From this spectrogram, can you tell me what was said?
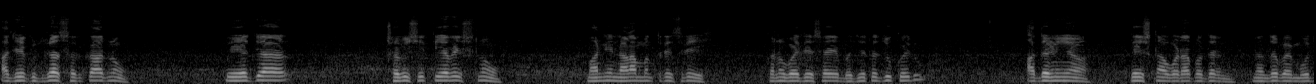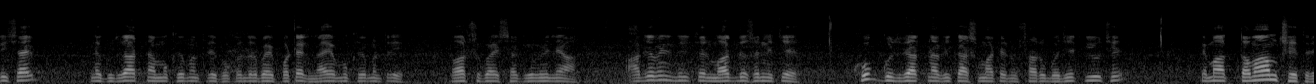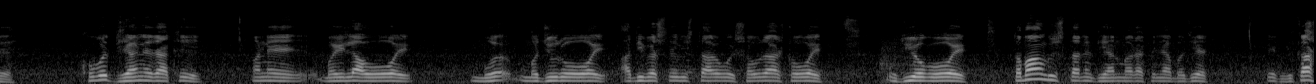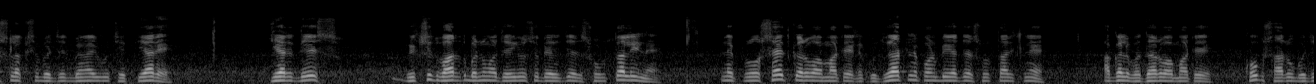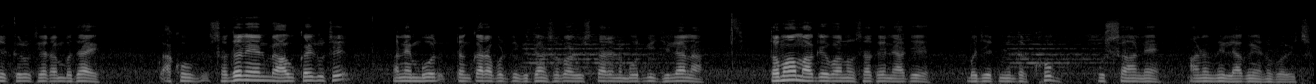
આજે ગુજરાત સરકારનું બે હજાર છવ્વીસ સત્યાવીસનું માનનીય નાણામંત્રી શ્રી કનુભાઈ દેસાઈએ બજેટ રજૂ કર્યું. આદરણીય દેશના વડાપ્રધાન નરેન્દ્રભાઈ મોદી સાહેબ અને ગુજરાતના મુખ્યમંત્રી ભૂપેન્દ્રભાઈ પટેલ, નાયબ મુખ્યમંત્રી હર્ષભાઈ સંઘવીના આગેવાની નીચે માર્ગદર્શન નીચે ખૂબ ગુજરાતના વિકાસ માટેનું સારું બજેટ ગયું છે. એમાં તમામ ક્ષેત્રે ખૂબ જ ધ્યાને રાખી અને મહિલાઓ હોય મજૂરો હોય, આદિવાસી વિસ્તાર હોય, સૌરાષ્ટ્ર હોય, ઉદ્યોગ હોય, તમામ વિસ્તારને ધ્યાનમાં રાખીને આ બજેટ એક વિકાસલક્ષી બજેટ બનાવ્યું છે. ત્યારે જ્યારે દેશ વિકસિત ભારત બનવા જઈ રહ્યો છે બે હજાર સુડતાલીસને અને પ્રોત્સાહિત કરવા માટે અને ગુજરાતને પણ બે હજાર સુડતાલીસને આગળ વધારવા માટે ખૂબ સારું બજેટ કર્યું છે. આમ બધાએ આખું સદને એમને આવું કર્યું છે. અને મોર ટંકારા પડતી વિધાનસભા વિસ્તાર અને મોરબી જિલ્લાના તમામ આગેવાનો સાથે આજે બજેટની અંદર ખૂબ ઉત્સાહ અને આનંદની લાગણી અનુભવી છે.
